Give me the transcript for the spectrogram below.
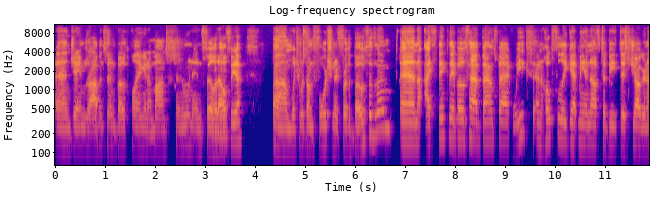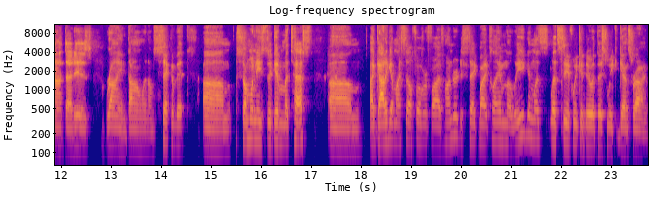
and James Robinson, both playing in a monsoon in Philadelphia. Um, which was unfortunate for the both of them. And I think they both have bounce back weeks and hopefully get me enough to beat this juggernaut that is Ryan Donlin. I'm sick of it. Um, someone needs to give him a test. Um, I got to get myself over 500 to stake my claim in the league, and let's let's see if we can do it this week against Ryan.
